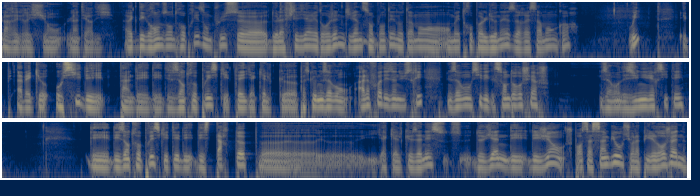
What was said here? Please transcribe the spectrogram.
la régression l'interdit. Avec des grandes entreprises en plus euh, de la filière hydrogène qui viennent s'implanter notamment en, métropole lyonnaise récemment encore. Oui, et avec euh, aussi des, entreprises qui étaient il y a quelques... Parce que nous avons à la fois des industries, nous avons aussi des centres de recherche, nous avons des universités, des, entreprises qui étaient des, start-up euh, il y a quelques années deviennent des, géants. Je pense à Symbio sur la pile hydrogène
